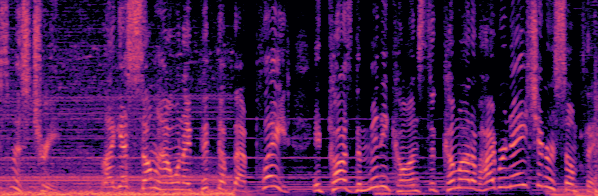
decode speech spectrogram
Christmas tree. I guess somehow when I picked up that plate, it caused the minicons to come out of hibernation or something.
